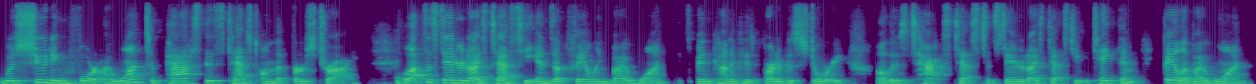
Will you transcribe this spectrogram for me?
was shooting for, I want to pass this test on the first try. Lots of standardized tests, he ends up failing by one. It's been kind of his part of his story. All those TAKS tests and standardized tests, he would take them, fail it by one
